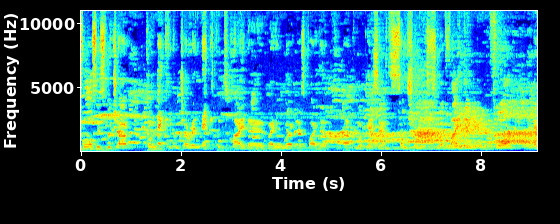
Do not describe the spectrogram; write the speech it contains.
forces which are connected, which are elected by the by the workers, by the uh, poor peasants, socialists who are fighting for a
